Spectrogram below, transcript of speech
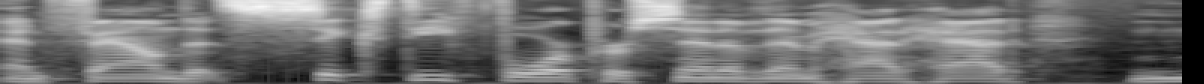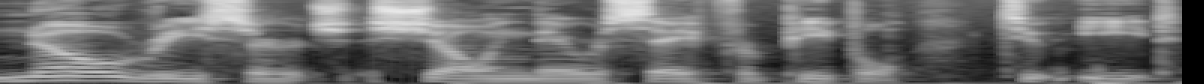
and found that 64% of them had had no research showing they were safe for people to eat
